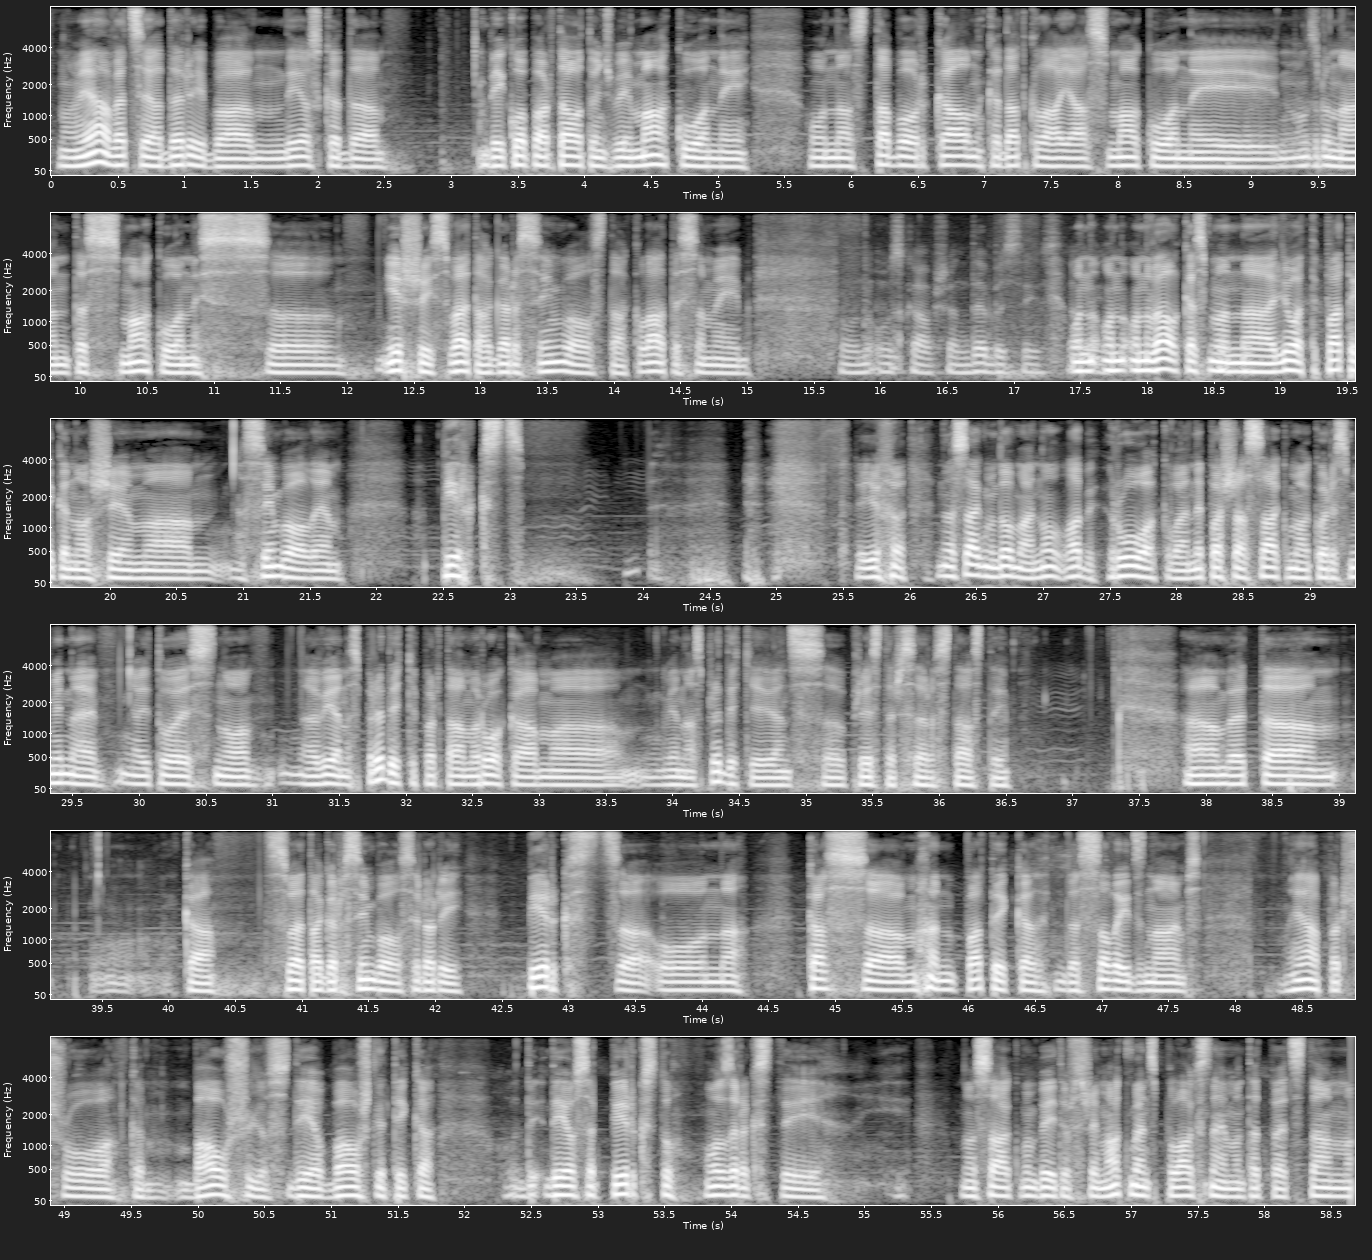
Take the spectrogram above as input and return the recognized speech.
Nu, jā, vecajā darībā m, Dievs, kad uh, bija kopā ar tautu, viņš bija mākonī, un uh, Stabora kalna, kad atklājās mākonī, nu, runājam, tas mākonis uh, ir šī svētā gara simbols, tā klātesamība. Un uzkāpšana debesīs. Un, arī. un, un vēl kas man ļoti patika no šiem um, simboliem - pirksts. Jo no sākuma domāju, nu, labi, roka vai ne pašā sākumā, kur es minēju, to es no vienas prediķa par tām rokām, ā, vienā prediķī viens priesteris arī stāstīja. Bet kā svētā gara simbols ir arī pirksts ā, un ā, kas ā, man patika, tas salīdzinājums, jā, par šo, ka baušļus, dievu baušļi tika, di- dievs ar pirkstu uzrakstīja, no sākuma bija tur šiem akmens plāksnēm, un tad pēc tam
